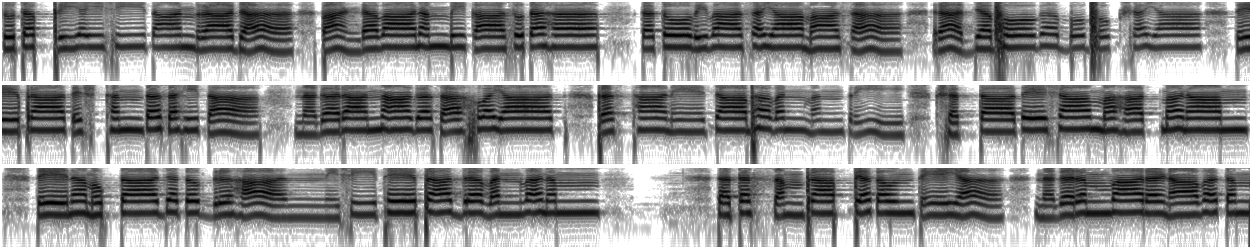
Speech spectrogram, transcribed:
सुतप्रियैषीतान् राजा पाण्डवानम्बिकासुतः। ततो विवासयामास राज्यभोगबुभुक्षया ते प्रातिष्ठन्तसहिता नगरान्नागसाह्वयात् प्रस्थाने चाभवन्मन्त्री क्षत्ता तेषां महात्मनां तेन मुक्ता जतुगृहान्निशीथे प्राद्रवन्वनम् ततः सम्प्राप्य कौन्तेय नगरम् वारणावतम्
